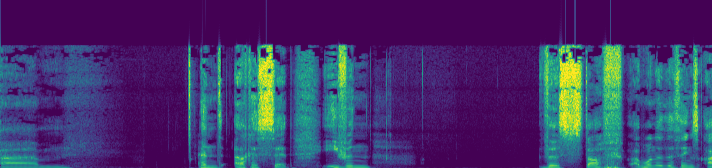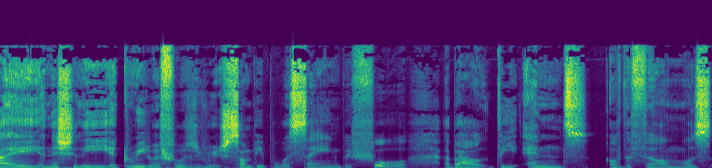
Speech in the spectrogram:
Um, and like I said, even the stuff one of the things i initially agreed with was which some people were saying before about the end of the film was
